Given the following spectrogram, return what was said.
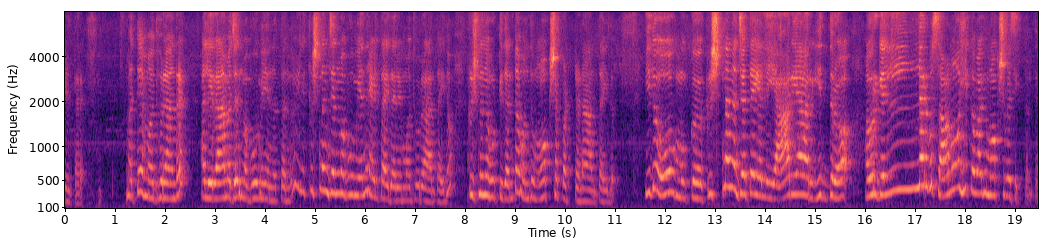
ಹೇಳ್ತಾರೆ. ಮತ್ತೆ ಮಧುರ ಅಂದ್ರೆ ಅಲ್ಲಿ ರಾಮ ಜನ್ಮಭೂಮಿಯನ್ನು ತಂದ್ರು ಇಲ್ಲಿ ಕೃಷ್ಣನ ಜನ್ಮಭೂಮಿಯನ್ನು ಹೇಳ್ತಾ ಇದ್ದಾರೆ, ಮಧುರ ಅಂತ ಇದು. ಕೃಷ್ಣನ ಹುಟ್ಟಿದಂತ ಒಂದು ಮೋಕ್ಷ ಪಟ್ಟಣ ಅಂತ ಇದು. ಇದು ಕೃಷ್ಣನ ಜೊತೆಯಲ್ಲಿ ಯಾರ್ಯಾರು ಇದ್ರೋ ಅವ್ರಿಗೆಲ್ಲರಿಗೂ ಸಾಮೂಹಿಕವಾಗಿ ಮೋಕ್ಷವೇ ಸಿಕ್ತಂತೆ.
